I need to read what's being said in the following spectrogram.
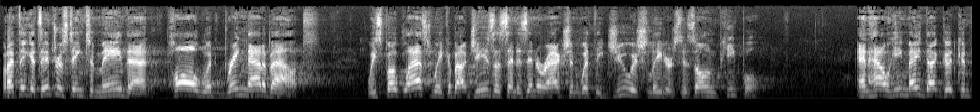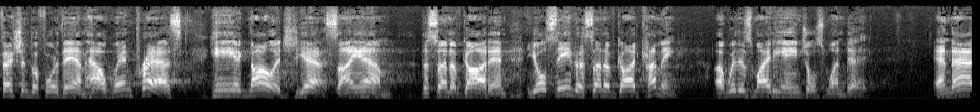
But I think it's interesting to me that Paul would bring that about. We spoke last week about Jesus and his interaction with the Jewish leaders, his own people, and how he made that good confession before them. How, when pressed, he acknowledged, Yes, I am the Son of God. And you'll see the Son of God coming uh, with his mighty angels one day. And that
